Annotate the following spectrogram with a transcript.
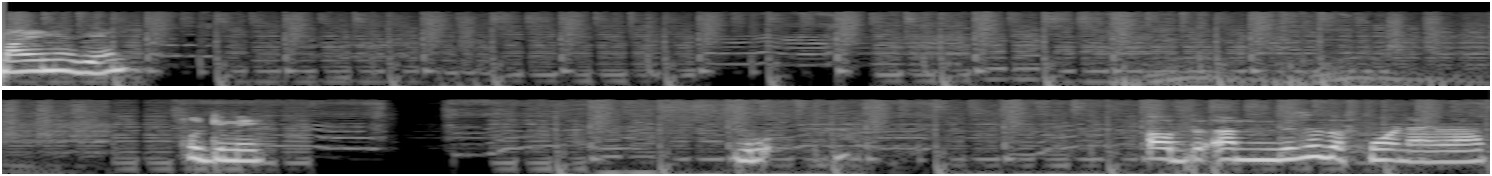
Am I in your game? Look at me. Oh, um, this is a Fortnite rap.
